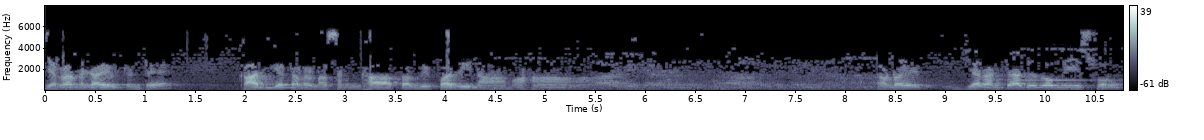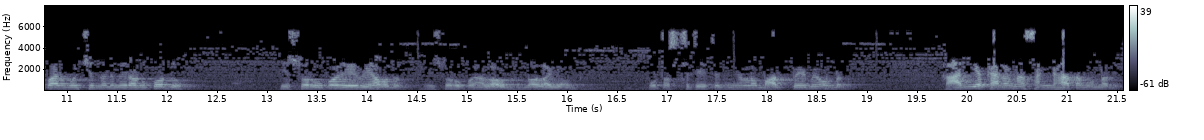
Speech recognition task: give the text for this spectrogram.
జర అనగా ఏమిటంటే కార్యకరణ సంఘాత విపరిణామ ఏమంటే జర అంటే అదేదో మీ స్వరూపానికి వచ్చిందని మీరు అనుకోద్దు. మీ స్వరూపం ఏమీ అవ్వదు. మీ స్వరూపం ఎలా ఉంటుందో అలాగే ఉంటుంది. కూటస్థ చైతన్యంలో మార్పు ఏమీ ఉండదు. కార్యకరణ సంఘాతం ఉన్నది.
